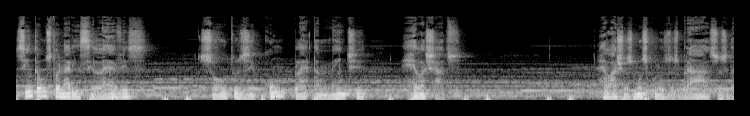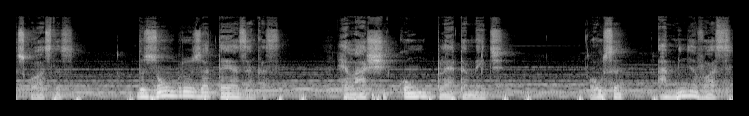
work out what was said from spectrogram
Sinta-os tornarem-se leves, soltos e completamente relaxados. Relaxe os músculos dos braços e das costas, dos ombros até as ancas. Relaxe completamente. Ouça a minha voz,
